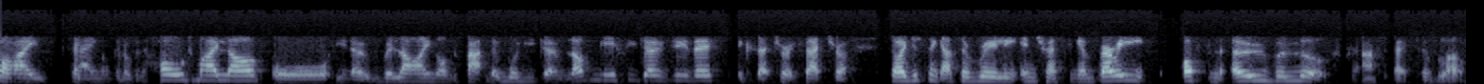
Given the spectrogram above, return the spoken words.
by saying I'm going to withhold my love or you know relying on the fact that well you don't love me if you don't do this etc etc so I just think that's a really interesting and very often overlooked aspect of love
